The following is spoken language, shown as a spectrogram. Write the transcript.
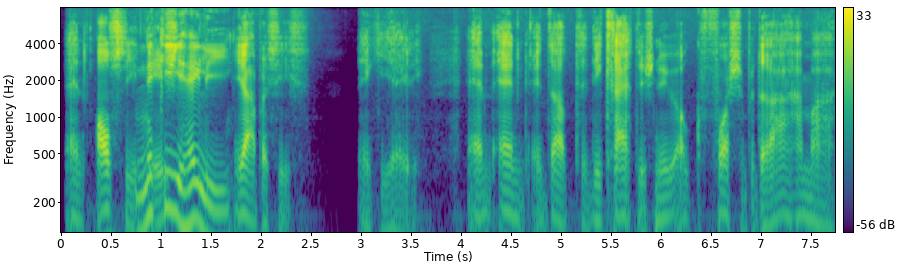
En als die Nikki is- Haley. Ja, precies. Nikki Haley. En, en dat, die krijgt dus nu ook forse bedragen, maar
